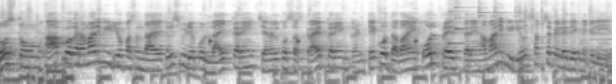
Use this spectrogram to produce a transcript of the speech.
दोस्तों, आपको अगर हमारी वीडियो पसंद आए तो इस वीडियो को लाइक करें, चैनल को सब्सक्राइब करें, घंटे को दबाएँ, ऑल प्रेस करें हमारी वीडियो सबसे पहले देखने के लिए।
